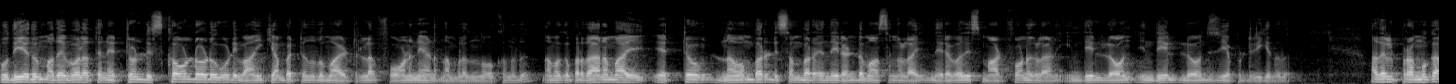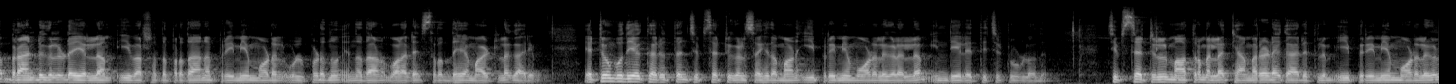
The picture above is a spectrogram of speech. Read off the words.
പുതിയതും അതേപോലെ തന്നെ ഏറ്റവും ഡിസ്കൗണ്ടോടുകൂടി വാങ്ങിക്കാൻ പറ്റുന്നതുമായിട്ടുള്ള ഫോണിനെയാണ് നമ്മളിന്ന് നോക്കുന്നത്. നമുക്ക് പ്രധാനമായി ഏറ്റവും നവംബർ ഡിസംബർ എന്നീ രണ്ട് മാസങ്ങളായി നിരവധി സ്മാർട്ട് ഫോണുകളാണ് ഇന്ത്യയിൽ ലോഞ്ച് ഇന്ത്യയിൽ ലോഞ്ച് ചെയ്യപ്പെട്ടിരിക്കുന്നത്. അതിൽ പ്രമുഖ ബ്രാൻഡുകളുടെ എല്ലാം ഈ വർഷത്തെ പ്രധാന പ്രീമിയം മോഡൽ ഉൾപ്പെടുന്നു എന്നതാണ് വളരെ ശ്രദ്ധേയമായിട്ടുള്ള കാര്യം. ഏറ്റവും പുതിയ കരുത്തൻ ചിപ്സെറ്റുകൾ സഹിതമാണ് ഈ പ്രീമിയം മോഡലുകളെല്ലാം ഇന്ത്യയിൽ എത്തിച്ചിട്ടുള്ളത്. ചിപ്സെറ്റിൽ മാത്രമല്ല ക്യാമറയുടെ കാര്യത്തിലും ഈ പ്രീമിയം മോഡലുകൾ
